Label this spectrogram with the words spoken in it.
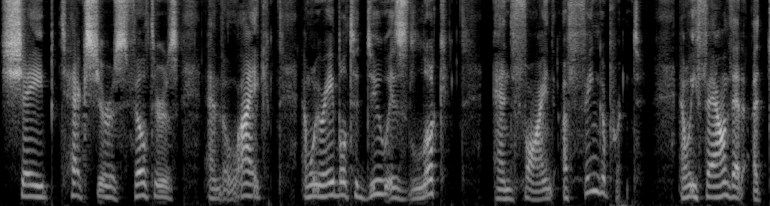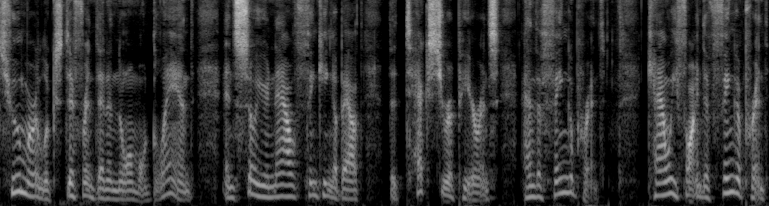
shape, textures, filters, and the like. And we were able to do is look and find a fingerprint. And we found that a tumor looks different than a normal gland. And so you're now thinking about the texture appearance and the fingerprint. Can we find a fingerprint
